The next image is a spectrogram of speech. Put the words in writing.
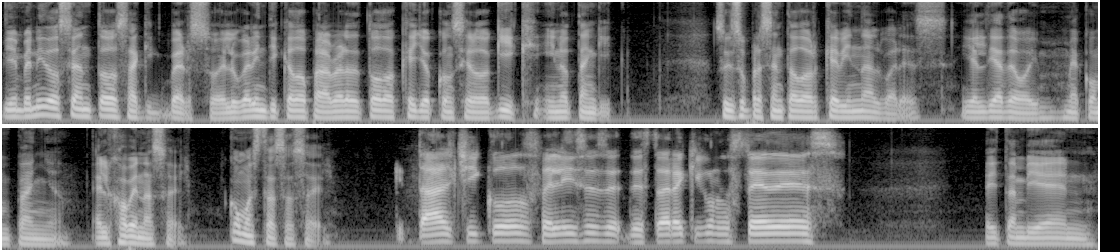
Bienvenidos sean todos a Geekverso, el lugar indicado para hablar de todo aquello considerado geek y no tan geek. Soy su presentador Kevin Álvarez y el día de hoy me acompaña el joven Asael. ¿Cómo estás, Asael? ¿Qué tal, chicos? Felices de, de estar aquí con ustedes. Y también,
